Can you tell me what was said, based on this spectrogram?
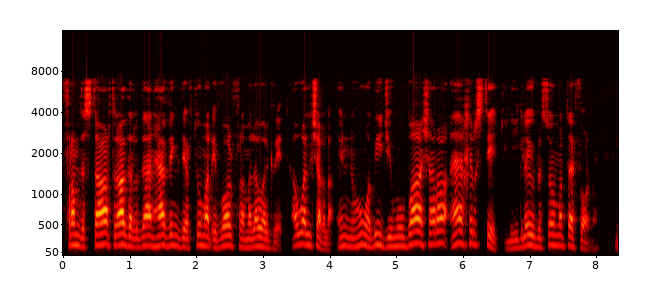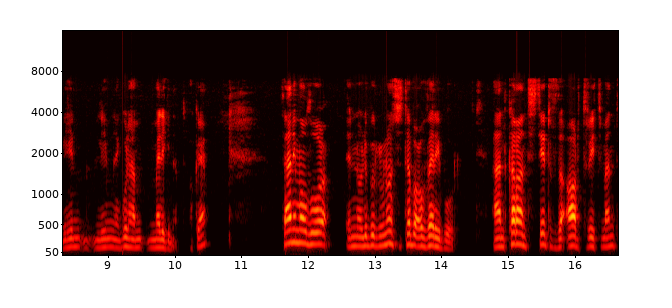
from the start rather than having their tumor evolve from a lower grade. أول شغلة إنه هو بيجي مباشرة آخر stage اللي هي glioblastoma multiforme اللي بنقولها malignant okay ثاني موضوع إنه ال prognosis تبعه very poor and current state of the art treatment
